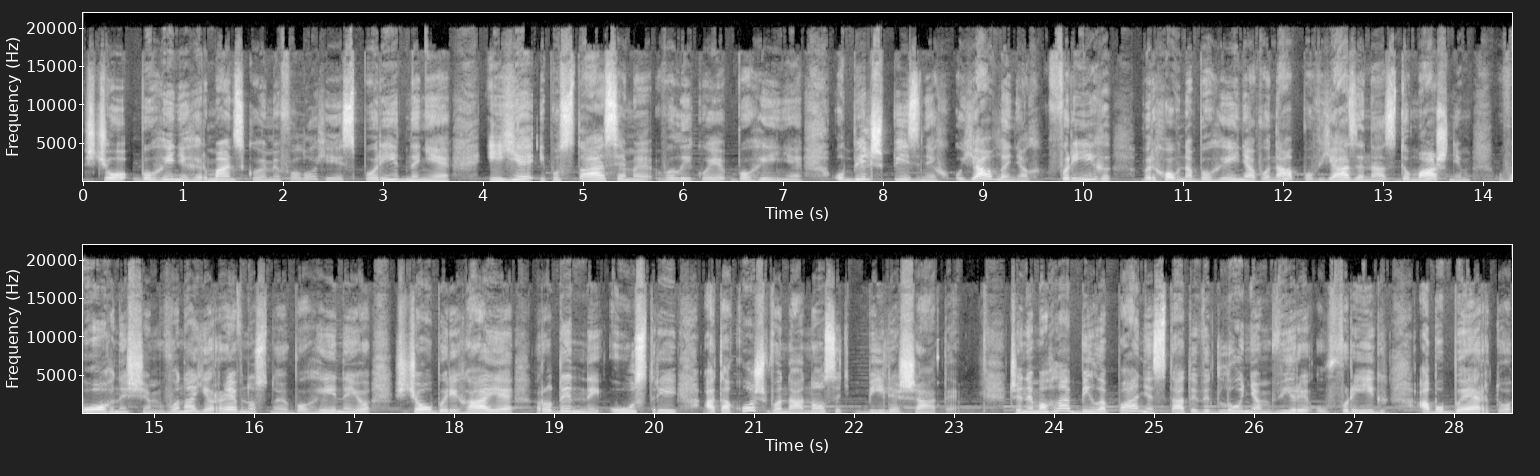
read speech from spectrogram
що богині германської міфології споріднені і є іпостасями великої богині. У більш пізніх уявленнях Фріг, верховна богиня, вона пов'язана з домашнім вогнищем, вона є ревносною богинею, що оберігає родинний устрій, а також вона носить білі шати. Чи не могла біла пані стати відлунням віри у Фріг або Берту,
